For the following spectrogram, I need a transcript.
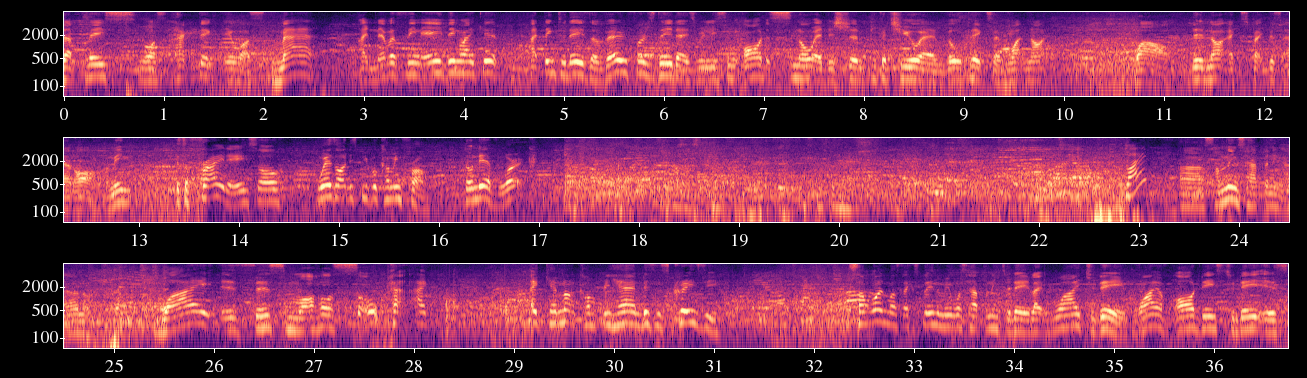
That place was hectic. It was mad. I never seen anything like it. I think today is the very first day that is releasing all the snow edition Pikachu and Vulpix and whatnot. Wow, did not expect this at all. I mean, it's a Friday, so where's all these people coming from? Don't they have work? Uh, something's happening, I don't know. Why is this mall so packed? I cannot comprehend, this is crazy. Someone must explain to me what's happening today. Like, why today? Why of all days today is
